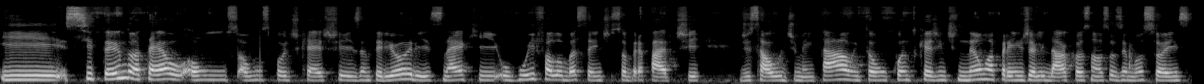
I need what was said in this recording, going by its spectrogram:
E citando até alguns, alguns podcasts anteriores, né, que o Rui falou bastante sobre a parte de saúde mental, então o quanto que a gente não aprende a lidar com as nossas emoções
